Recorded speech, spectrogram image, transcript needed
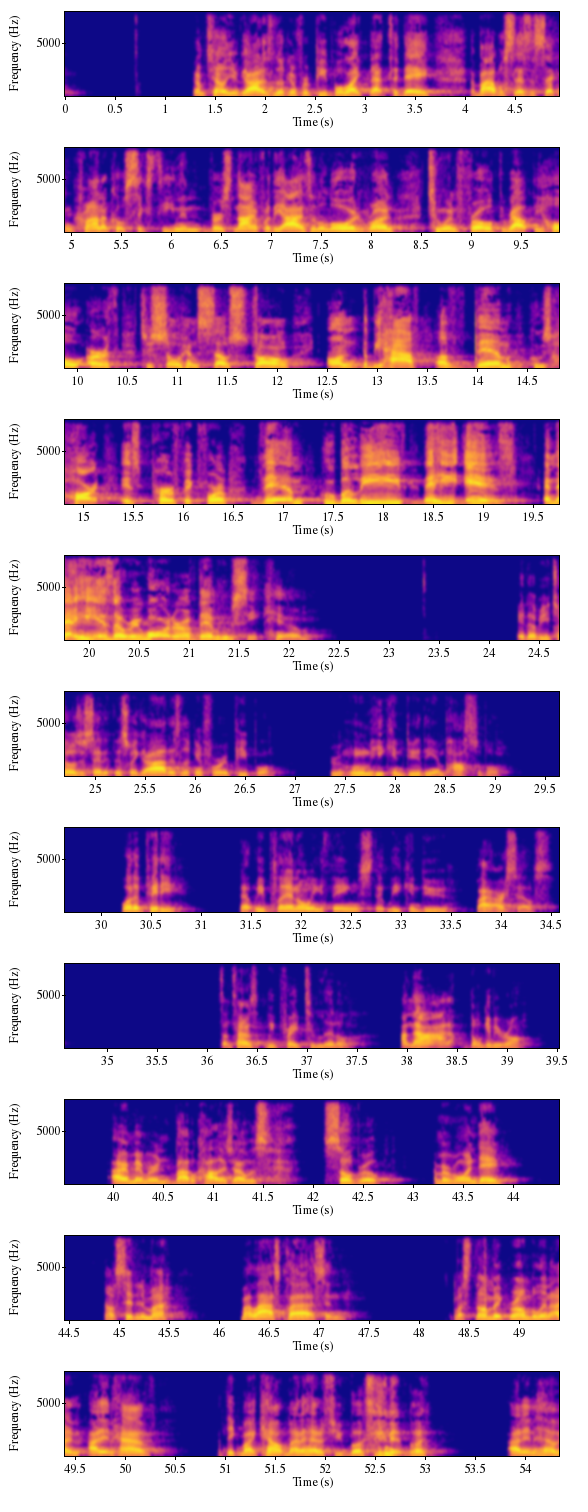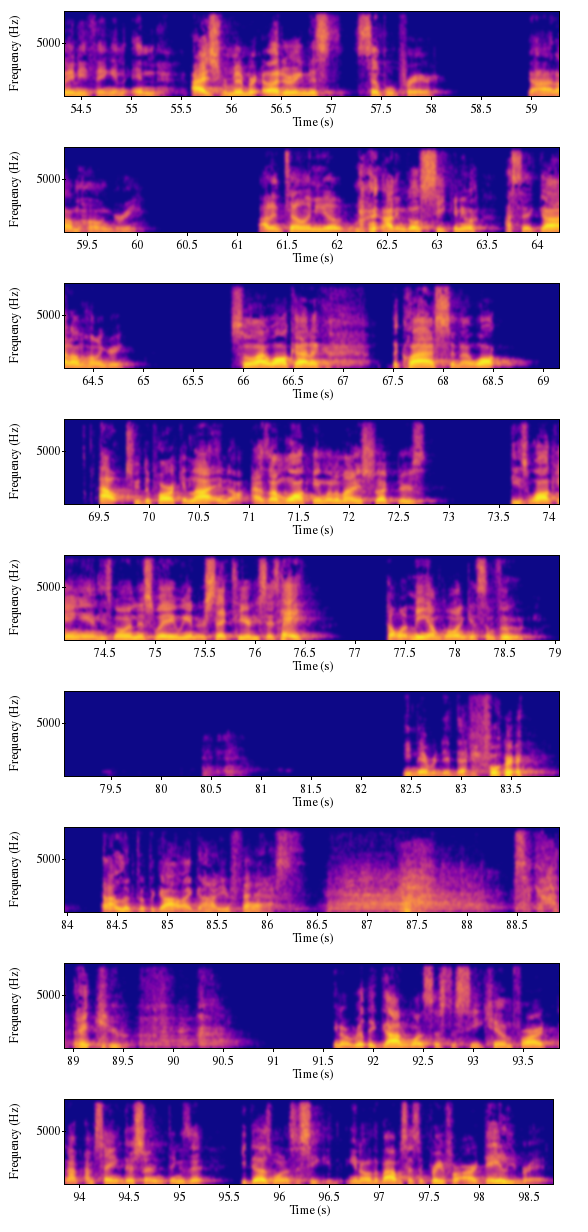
I'm telling you, God is looking for people like that today. The Bible says in Second Chronicles 16 and verse 9, for the eyes of the Lord run to and fro throughout the whole earth to show himself strong on the behalf of them whose heart is perfect, for them who believe that he is and that he is a rewarder of them who seek him. A.W. Tozer said it this way God is looking for a people through whom he can do the impossible. What a pity that we plan only things that we can do by ourselves. Sometimes we pray too little. Now, don't get me wrong. I remember in Bible college, I was so broke. I remember one day I was sitting in my, my last class and my stomach grumbling. I didn't, I didn't have, I think my account might have had a few bucks in it, but I didn't have anything. And, and I just remember uttering this simple prayer God, I'm hungry. I didn't tell any other, I didn't go seek anyone. I said, God, I'm hungry. So I walk out of the class and I walk out to the parking lot. And as I'm walking, one of my instructors, he's walking and he's going this way. We intersect here. He says, Hey, Come with me, I'm going to get some food. He never did that before. And I looked at the guy like, God, you're fast. God. I said, God, thank you. You know, really, God wants us to seek Him for our. I'm saying there's certain things that He does want us to seek. You know, the Bible says to pray for our daily bread,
